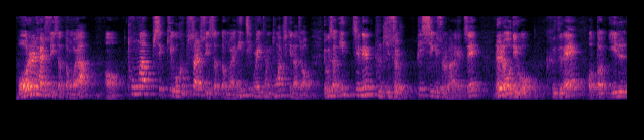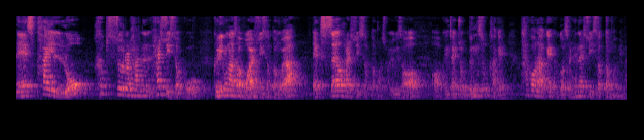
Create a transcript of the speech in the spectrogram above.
뭐를 할 수 있었던 거야? 어, 통합시키고 흡수할 수 있었던 거야. 인티그레이트 하면 통합시키다죠. 여기서 it는 그 기술, PC 기술을 말하겠지. 를 어디로? 그들의 어떤 일의 스타일로 흡수를 하는 할 수 있었고 그리고 나서 뭐 할 수 있었던 거야? excel 할수 있었던 거죠. 여기서 어, 굉장히 좀 능숙하게 탁월하게 그것을 해낼 수 있었던 겁니다.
